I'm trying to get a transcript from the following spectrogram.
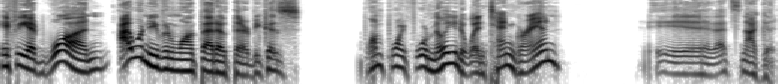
If he had won, I wouldn't even want that out there because 1.4 million to win 10 grand? Yeah, that's not good.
